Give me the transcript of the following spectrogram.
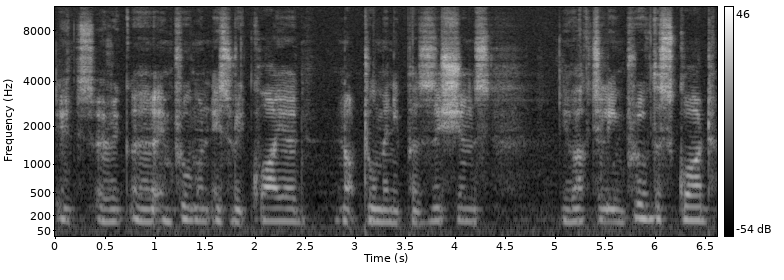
its uh, improvement is required. Not too many positions. You've actually improved the squad.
